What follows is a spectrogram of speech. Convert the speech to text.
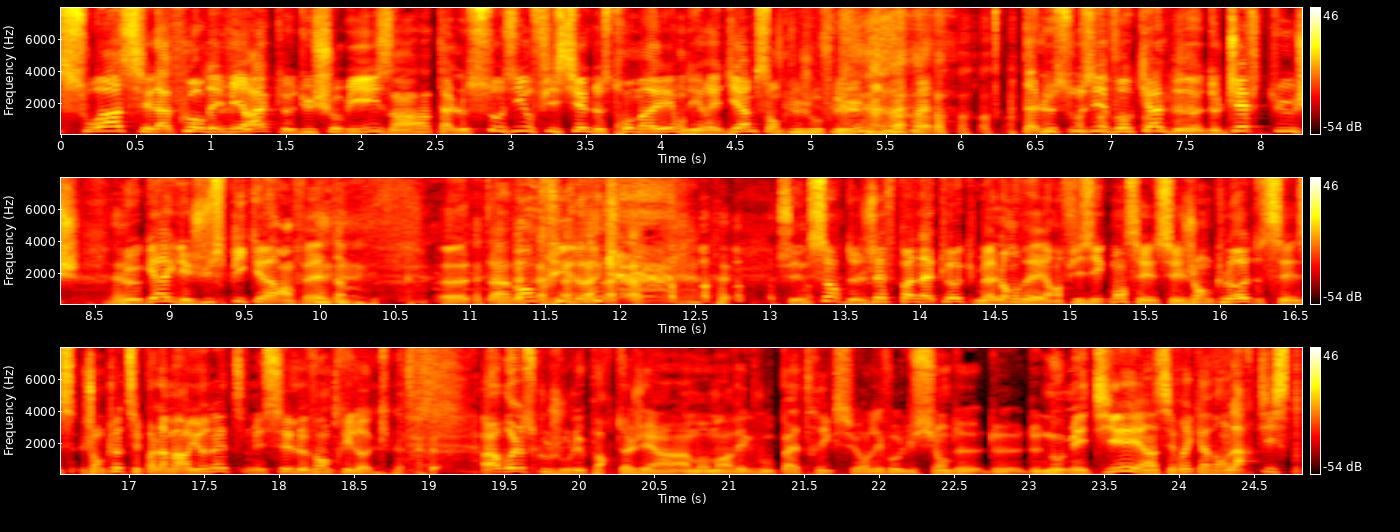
Soit c'est la cour des miracles du showbiz. Hein. T'as le sosie officiel de Stromae, on dirait Diam sans plus joufflu. T'as le sosie vocal de, Jeff Tuch. Le gars, il est juste picard en fait. Euh, t'as un ventriloque. C'est une sorte de Jeff Panaclock, mais à l'envers. Hein. Physiquement, c'est Jean-Claude. Jean-Claude, c'est pas la marionnette, mais c'est le ventriloque. Alors voilà ce que je voulais partager un, moment avec vous, Patrick, sur l'évolution de, nos métiers. Hein. C'est vrai qu'avant, l'artiste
